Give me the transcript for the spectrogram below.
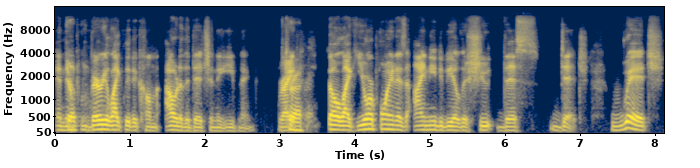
and they're yep. very likely to come out of the ditch in the evening right? Correct. So like your point is I need to be able to shoot this ditch, which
